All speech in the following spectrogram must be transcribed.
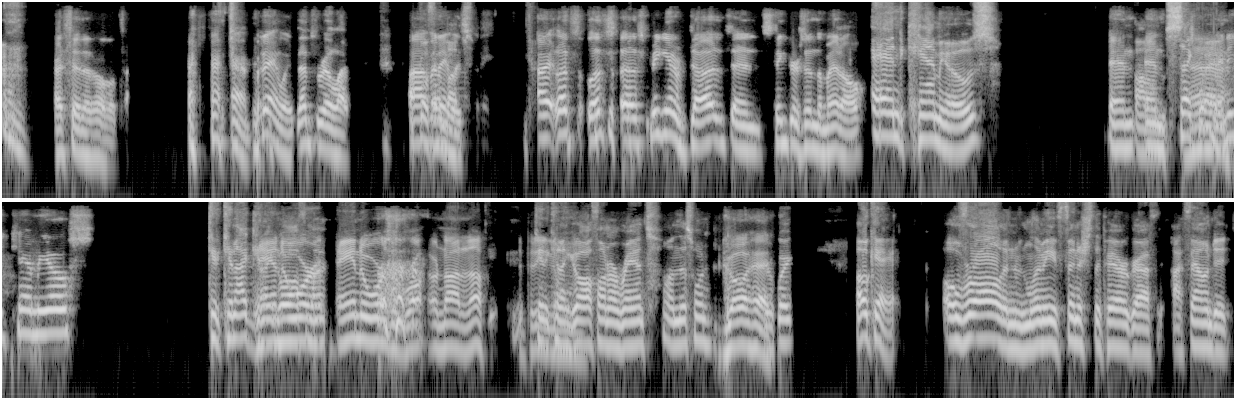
I say that all the time. but anyway, that's real life. Uh, but anyways, all right, let's let's uh, speaking of duds and stinkers in the middle, and cameos and um and Yeah. any cameos. Can, can i can and I go or off on, and or the ro- or not enough. can, can i go off on a rant on this one Go ahead. real quick. Okay. Overall, and let me finish the paragraph. I found it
